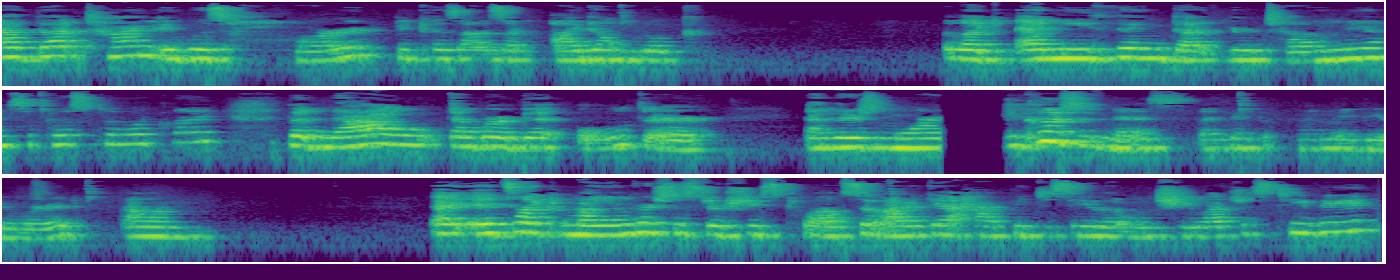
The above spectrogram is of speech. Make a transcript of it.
at that time, it was hard because I was like, I don't look like anything that you're telling me I'm supposed to look like. But now that we're a bit older and there's more inclusiveness, I think that may be a word. Um, it's like my younger sister, she's 12, so I get happy to see that when she watches TV,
